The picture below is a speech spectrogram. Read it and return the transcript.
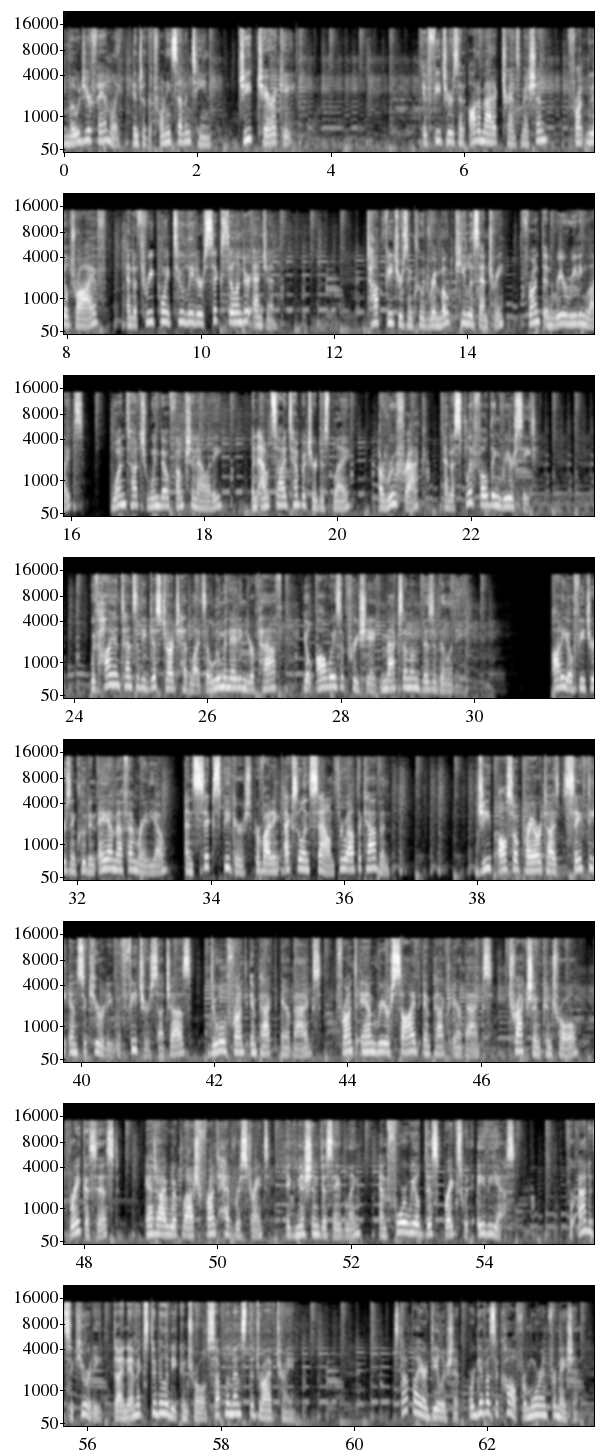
Load your family into the 2017 Jeep Cherokee. It features an automatic transmission, front-wheel drive, and a 3.2-liter six-cylinder engine. Top features include remote keyless entry, front and rear reading lights, one-touch window functionality, an outside temperature display, a roof rack, and a split folding rear seat. With high-intensity discharge headlights illuminating your path, you'll always appreciate maximum visibility. Audio features include an AM-FM radio and six speakers providing excellent sound throughout the cabin. Jeep also prioritized safety and security with features such as dual front impact airbags, front and rear side impact airbags, traction control, brake assist, anti-whiplash front head restraints, ignition disabling, and four-wheel disc brakes with ABS. For added security, Dynamic Stability Control supplements the drivetrain. Stop by our dealership or give us a call for more information.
